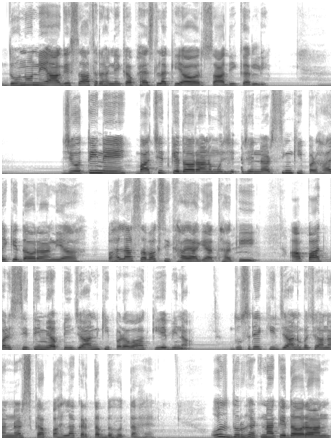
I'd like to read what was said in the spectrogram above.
दोनों ने आगे साथ रहने का फैसला किया और शादी कर ली। ज्योति ने बातचीत के दौरान मुझे नर्सिंग की पढ़ाई के दौरान यह पहला सबक सिखाया गया था कि आपात परिस्थिति में अपनी जान की परवाह किए बिना दूसरे की जान बचाना नर्स का पहला कर्तव्य होता है। उस दुर्घटना के दौरान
